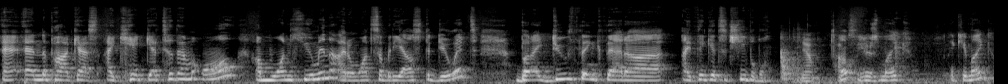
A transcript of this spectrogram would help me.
and, and the podcast. I can't get to them all. I'm one human. I don't want somebody else to do it. But I do think that uh, I think it's achievable. Yep. Oh, here's Mike. Thank you, Mike.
